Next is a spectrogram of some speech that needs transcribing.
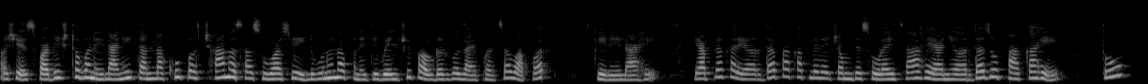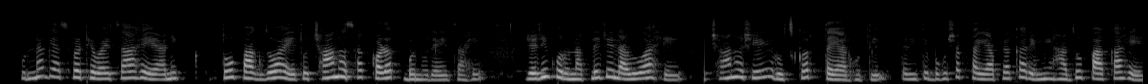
असे स्वादिष्ट बनेल आणि त्यांना खूपच छान असा सुवास येईल म्हणून आपण इथे वेलची पावडर व जायफळचा वापर केलेला आहे. या प्रकारे अर्धा पाक आपल्याला याच्यामध्ये सोडायचा आहे आणि अर्धा जो पाक आहे तो पुन्हा गॅसवर ठेवायचा आहे आणि तो पाक जो आहे तो छान असा कडक बनू द्यायचा आहे. जेणेकरून आपले जे लाडू आहे छान असे रुचकर तयार होतील. तर इथे बघू शकता या प्रकारे मी हा जो पाक आहे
